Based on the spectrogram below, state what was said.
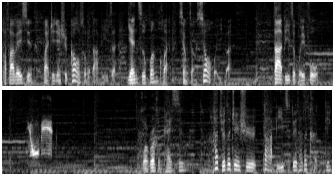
他发微信把这件事告诉了大鼻子，言辞欢快，像讲笑话一般。大鼻子回复。牛逼！火锅很开心，他觉得这是大鼻子对他的肯定。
